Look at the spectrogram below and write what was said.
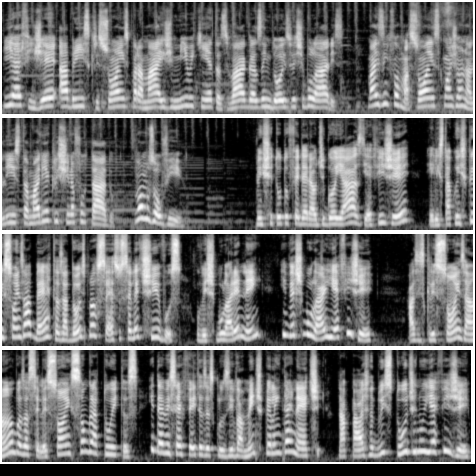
IFG abre inscrições para mais de 1.500 vagas em dois vestibulares. Mais informações com a jornalista Maria Cristina Furtado. Vamos ouvir. O Instituto Federal de Goiás, IFG, ele está com inscrições abertas a dois processos seletivos, o vestibular Enem e vestibular IFG. As inscrições a ambas as seleções são gratuitas e devem ser feitas exclusivamente pela internet, na página do estúdio no IFG.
